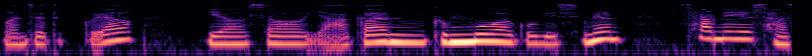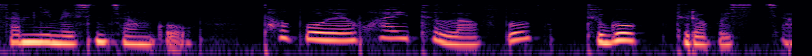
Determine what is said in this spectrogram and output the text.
먼저 듣고요. 이어서 야간 근무하고 계시는 3143님의 신청곡 터보의 White Love 두 곡 들어보시죠.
